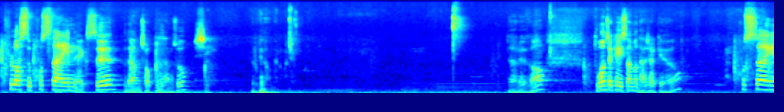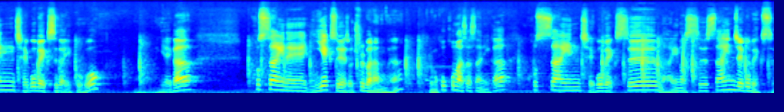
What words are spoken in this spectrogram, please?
플러스 코사인 x 그다음 적분상수 c 이렇게 나온다는 거죠. 자, 그래서 두 번째 케이스 한번 다시 할게요. 코사인 제곱 x가 있고 어, 얘가 코사인의 2x에서 출발하는 거야. 그러면 코코마사사니까 코사인 제곱 x 마이너스 사인 제곱 x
